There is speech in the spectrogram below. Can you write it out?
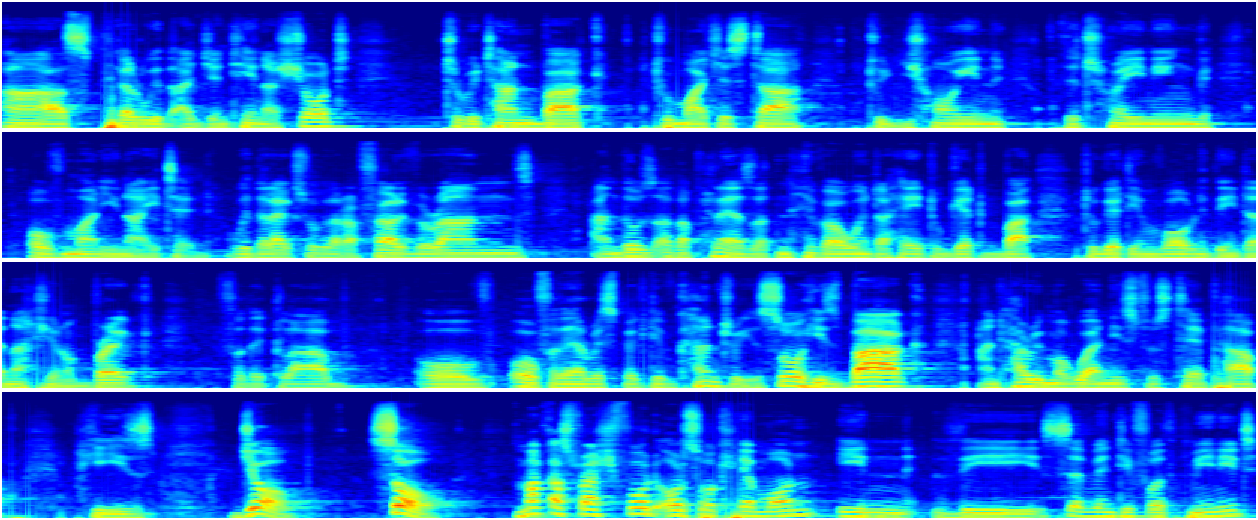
uh, spell with Argentina short to return back to Manchester to join the training of Man United with the likes of Rafael Varane and those other players that never went ahead to get back to get involved in the international break for the club of or for their respective countries. So he's back and Harry Maguire needs to step up his job. So Marcus Rashford also came on in the 74th minute.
